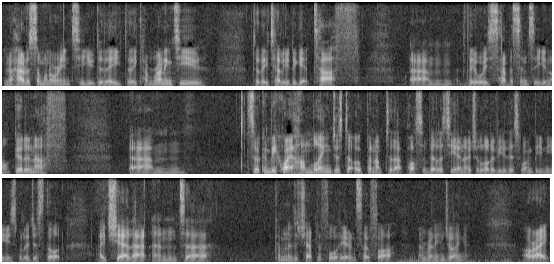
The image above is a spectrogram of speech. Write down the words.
You know, how does someone orient to you? Do they do they come running to you? Do they tell you to get tough? Um, do they always have a sense that you're not good enough? Um, so it can be quite humbling just to open up to that possibility. I know to a lot of you this won't be news, but I just thought I'd share that. And uh, coming into chapter four here, and so far, I'm really enjoying it. All right.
